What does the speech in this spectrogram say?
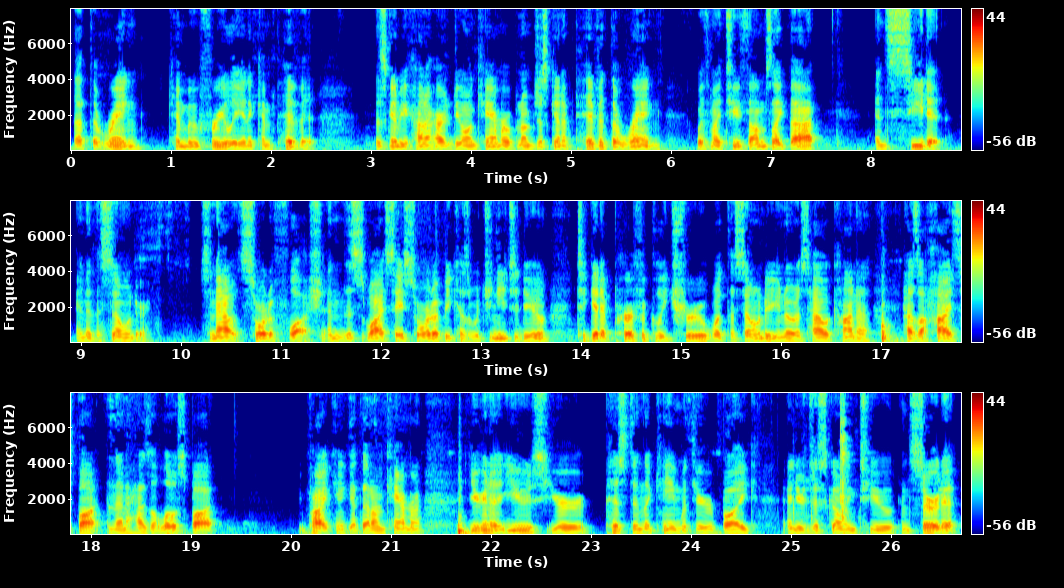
that the ring can move freely and it can pivot. This is going to be kind of hard to do on camera, but I'm just going to pivot the ring with my two thumbs like that and seat it into the cylinder. So now it's sort of flush. And this is why I say sort of, because what you need to do to get it perfectly true with the cylinder, you notice how it kind of has a high spot and then it has a low spot. You probably can't get that on camera. You're going to use your piston that came with your bike and you're just going to insert it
